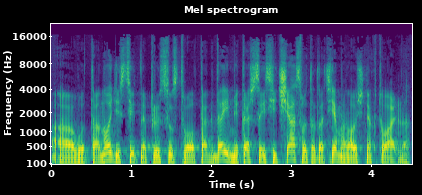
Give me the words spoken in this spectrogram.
а вот оно действительно присутствовало тогда, и мне кажется, и сейчас вот эта тема, она очень актуальна.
